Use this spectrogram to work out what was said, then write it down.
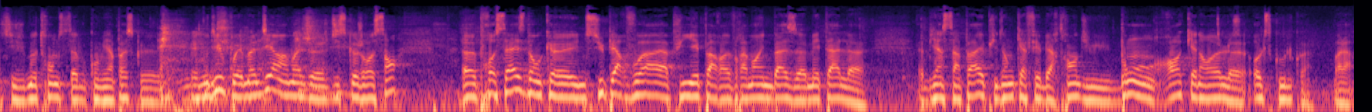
si je me trompe si ça vous convient pas ce que je vous dis vous pouvez me le dire hein. moi je, dis ce que je ressens euh, Process, donc une super voix appuyée par vraiment une base métal bien sympa, et puis donc Café Bertrand, du bon rock and roll euh, old school, quoi. Voilà.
